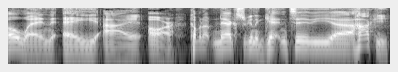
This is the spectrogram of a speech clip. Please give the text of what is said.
O N A I R. Coming up next, we're going to get into the uh, hockey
